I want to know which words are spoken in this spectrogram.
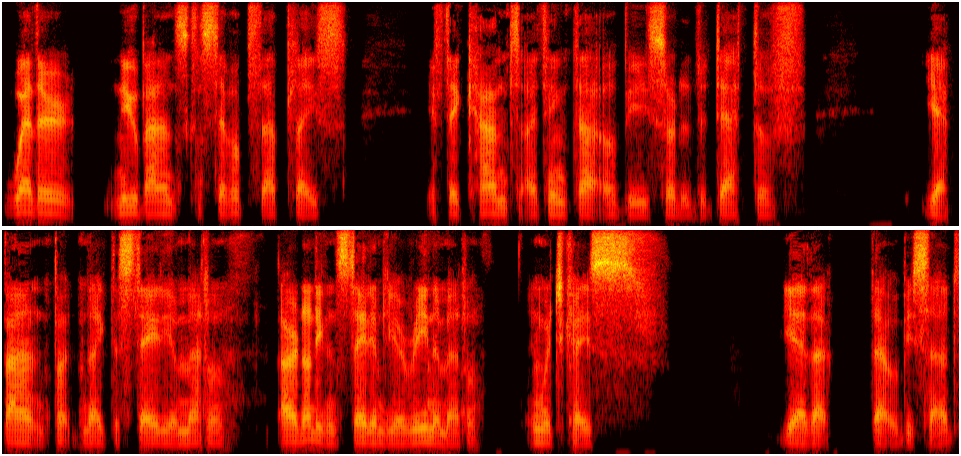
whether new bands can step up to that place, if they can't, I think that'll be sort of the death of yeah band, but like the stadium metal, or not even stadium, the arena metal. In which case, yeah, that that would be sad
